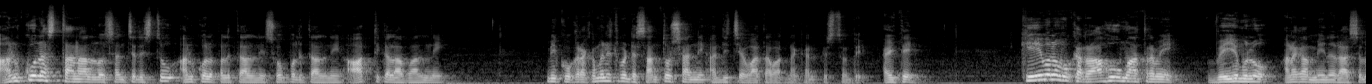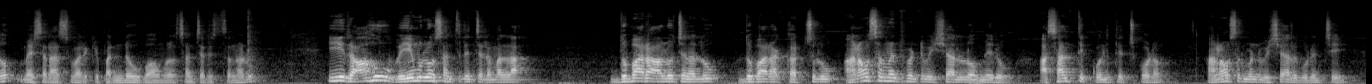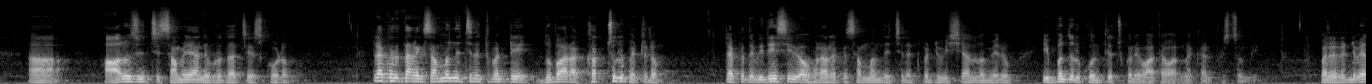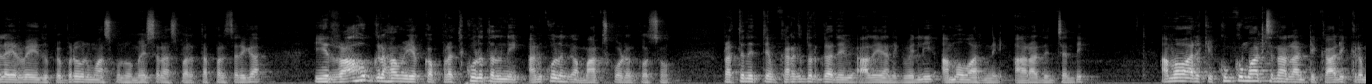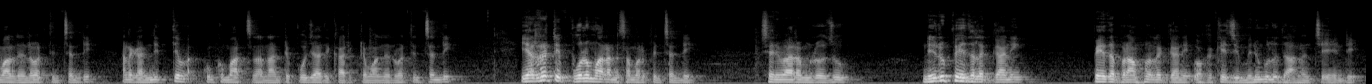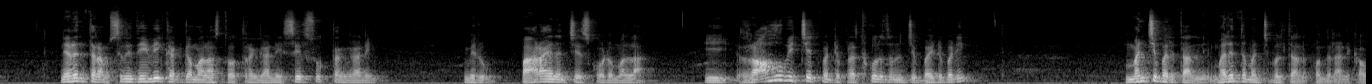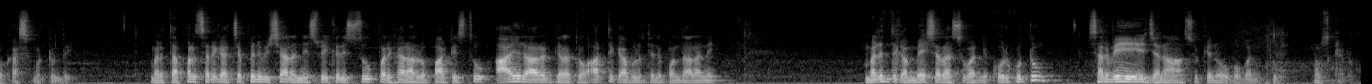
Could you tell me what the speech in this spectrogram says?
అనుకూల స్థానాల్లో సంచరిస్తూ అనుకూల ఫలితాలని సుఫలితాలని ఆర్థిక లాభాలని మీకు ఒక రకమైనటువంటి సంతోషాన్ని అందించే వాతావరణం కనిపిస్తుంది. అయితే కేవలం ఒక రాహువు మాత్రమే వ్యయములో అనగా మీనరాశిలో మేషరాశి వారికి పన్నెండవ భావంలో సంచరిస్తున్నాడు. ఈ రాహు వ్యయములో సంచరించడం వల్ల దుబారా ఆలోచనలు దుబారా ఖర్చులు అనవసరమైనటువంటి విషయాల్లో మీరు అశాంతి కొని తెచ్చుకోవడం అనవసరమైన విషయాల గురించి ఆలోచించి సమయాన్ని వృధా చేసుకోవడం లేకపోతే దానికి సంబంధించినటువంటి దుబారా ఖర్చులు పెట్టడం లేకపోతే విదేశీ వ్యవహారాలకు సంబంధించినటువంటి విషయాల్లో మీరు ఇబ్బందులు కొని తెచ్చుకునే వాతావరణం కనిపిస్తుంది. మరి రెండు వేల ఇరవై ఐదు ఫిబ్రవరి మాసంలో మేషరాశి వారు తప్పనిసరిగా ఈ రాహుగ్రహం యొక్క ప్రతికూలతల్ని అనుకూలంగా మార్చుకోవడం కోసం ప్రతినిత్యం కనకదుర్గాదేవి ఆలయానికి వెళ్ళి అమ్మవారిని ఆరాధించండి. అమ్మవారికి కుంకుమార్చన లాంటి కార్యక్రమాలు నిర్వర్తించండి. అనగా నిత్య కుంకుమార్చన లాంటి పూజాది కార్యక్రమాలు నిర్వర్తించండి. ఎర్రటి పూలమాలను సమర్పించండి. శనివారం రోజు నిరుపేదలకు కానీ పేద బ్రాహ్మణులకు కానీ ఒక కేజీ మినుములు దానం చేయండి. నిరంతరం శ్రీదేవి ఖడ్గమాల స్తోత్రం కానీ శీర్సూక్తం కానీ మీరు పారాయణం చేసుకోవడం వల్ల ఈ రాహువు ఇచ్చేటువంటి ప్రతికూలత నుంచి బయటపడి మంచి ఫలితాలని మరింత మంచి ఫలితాలను పొందడానికి అవకాశం ఉంటుంది. మరి తప్పనిసరిగా చెప్పిన విషయాలన్నీ స్వీకరిస్తూ పరిహారాలు పాటిస్తూ ఆయుర ఆరోగ్యాలతో ఆర్థిక అభివృద్ధిని పొందాలని మరింతగా మేషరాశి వారిని కోరుకుంటూ సర్వే జన సుఖినోభవంతు నమస్కారం.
